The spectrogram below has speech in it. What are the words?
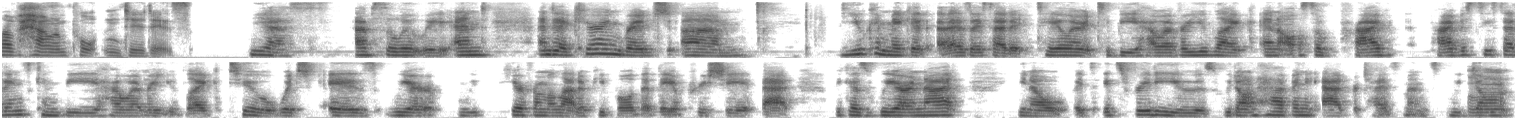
of how important it is. Yes, absolutely. And and at CaringBridge, um, you can make it, as I said, it tailor it to be however you like, and also private privacy settings can be however you'd like too which is we are we hear from a lot of people that they appreciate that because we are not you know it's it's free to use. We don't have any advertisements. We mm-hmm. don't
